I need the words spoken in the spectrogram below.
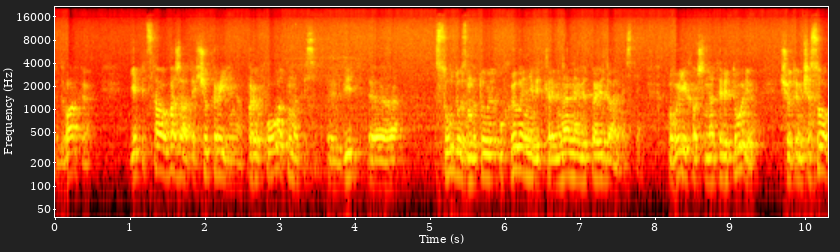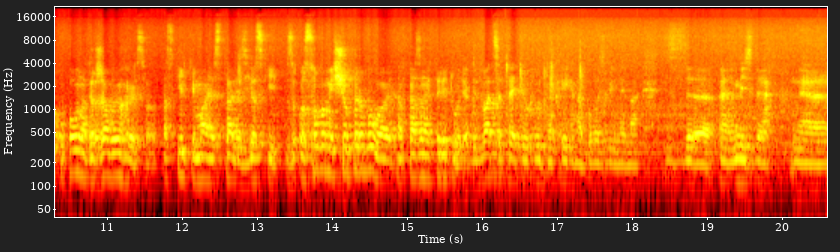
під вартою, є підстава вважати, що країна переховуватиметься від е, суду з метою ухилення від кримінальної відповідальності, виїхавши на територію, що тимчасово окупована державою агресора, оскільки має сталі зв'язки з особами, що перебувають на вказаних територіях. 23 грудня Кригіна була звільнена з е, місць, де е,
